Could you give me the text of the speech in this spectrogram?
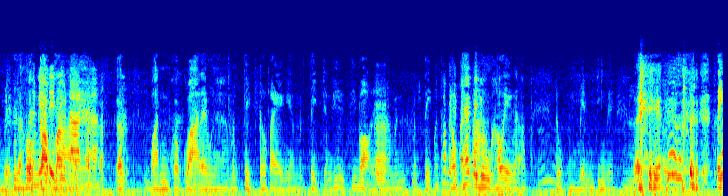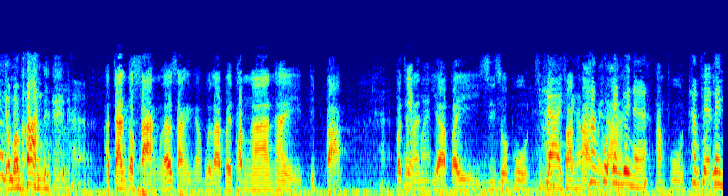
เหม็นแล้วอันนี้กลับติดมาอยู่นานไหมคะก็วันกว่าๆได้มั้งฮะมันติดเข้าไปอย่างเงี้ยมันติดอย่างที่ที่บอกเลยอ่านะมันมันติดมันเข้าไปในเราให้ประสาทไปดูเขาเองนะครับอืมดูเหม็นจริงเลยอืมติดกลับมาบ้านเลยอาจารย์ก็สั่งแล้วสั่งอีกครับเวลาไปทำงานให้ปิดปาก เพราะฉะนั้นเงียบไว้ อย่าไปซีซัวพูดคิดได้ใช่ไหมครับ ปกกห้ามไพูดเล่นด้วยนะ ห้ามพูดห้ามพูดเล่น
